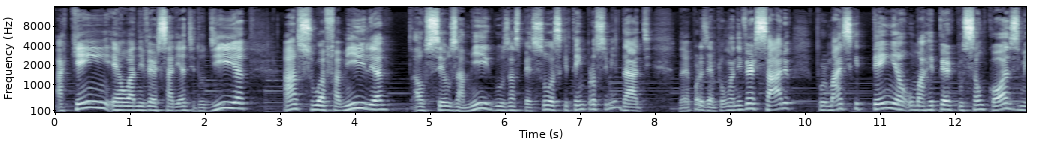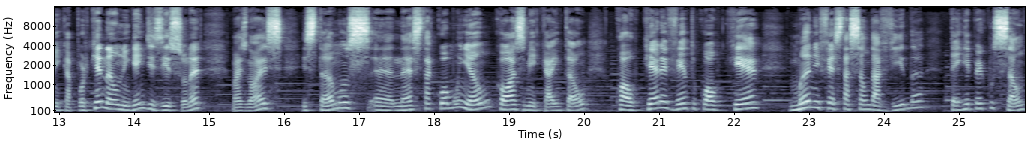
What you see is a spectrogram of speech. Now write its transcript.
a quem é o aniversariante do dia, a sua família, aos seus amigos, às pessoas que têm proximidade. Né? Por exemplo, um aniversário, por mais que tenha uma repercussão cósmica, por que não? Ninguém diz isso, né? Mas nós estamos é, nesta comunhão cósmica, então qualquer evento, qualquer manifestação da vida tem repercussão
